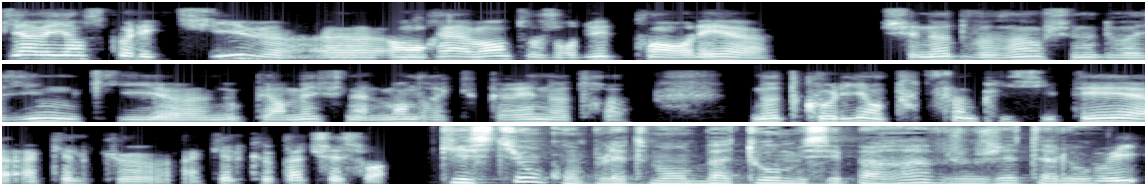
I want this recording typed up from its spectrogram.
bienveillance collective, on réinvente aujourd'hui le point relais chez notre voisin ou chez notre voisine qui euh, nous permet finalement de récupérer notre, notre colis en toute simplicité à quelques, à quelques pas de chez soi. Question complètement bateau, mais c'est pas grave, je jette à l'eau. Oui.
